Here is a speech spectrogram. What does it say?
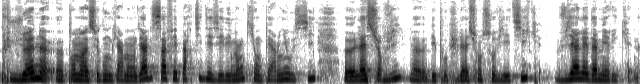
plus jeune euh, pendant la Seconde Guerre mondiale. Ça fait partie des éléments qui ont permis aussi la survie des populations soviétiques via l'aide américaine.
